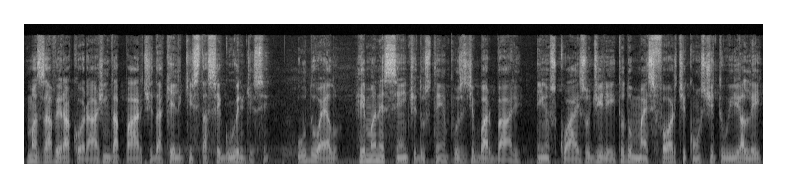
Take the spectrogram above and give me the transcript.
Mas haverá coragem da parte daquele que está seguro de si. O duelo, remanescente dos tempos de barbárie, em os quais o direito do mais forte constituía a lei,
